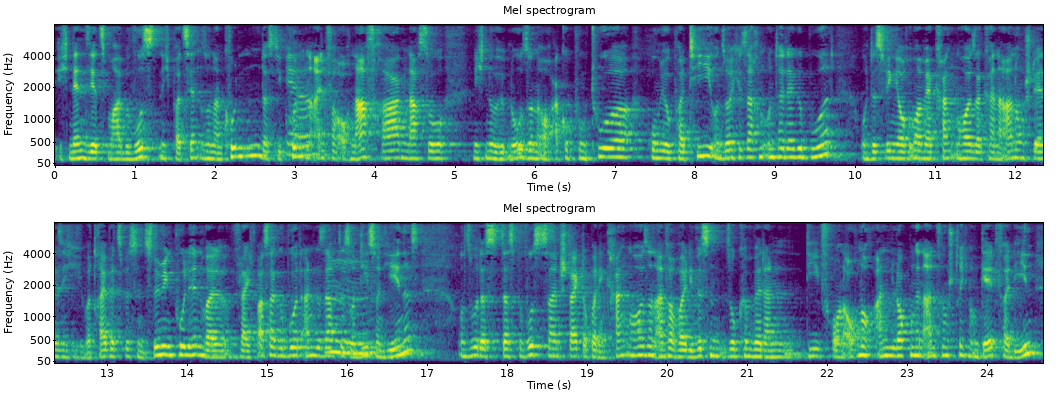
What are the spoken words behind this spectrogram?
ich nenne sie jetzt mal bewusst nicht Patienten, sondern Kunden, dass die Kunden ja. einfach auch nachfragen nach so nicht nur Hypnose, sondern auch Akupunktur, Homöopathie und solche Sachen unter der Geburt. Und deswegen ja auch immer mehr Krankenhäuser, keine Ahnung, stellen sich, ich übertreibe jetzt ein bisschen, Swimmingpool hin, weil vielleicht Wassergeburt angesagt mhm. ist und mhm. dies und jenes und so, dass das Bewusstsein steigt auch bei den Krankenhäusern, einfach weil die wissen, so können wir dann die Frauen auch noch anlocken, in Anführungsstrichen, und Geld verdienen.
